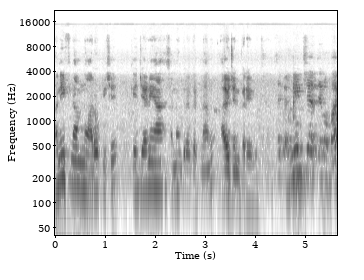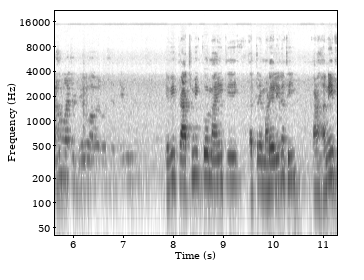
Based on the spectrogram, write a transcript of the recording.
હનીફ નામનો આરોપી છે કે જેણે આ સમગ્ર ઘટનાનું આયોજન કરેલું છે. સાહેબ છે તેનો બાજુમાં જે ડેલો આવેલો છે તેવું એવી પ્રાથમિક કોઈ માહિતી અત્રે મળેલી નથી પણ હનીફ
